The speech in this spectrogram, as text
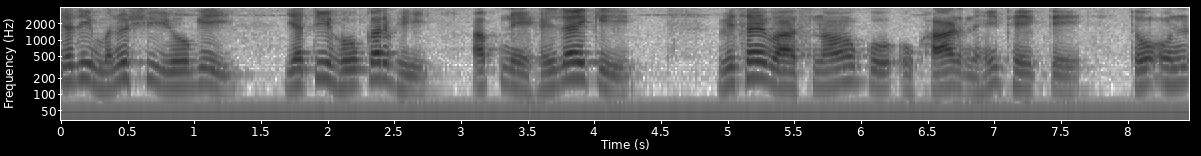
यदि मनुष्य योगी यति होकर भी अपने हृदय की विषय वासनाओं को उखाड़ नहीं फेंकते तो उन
